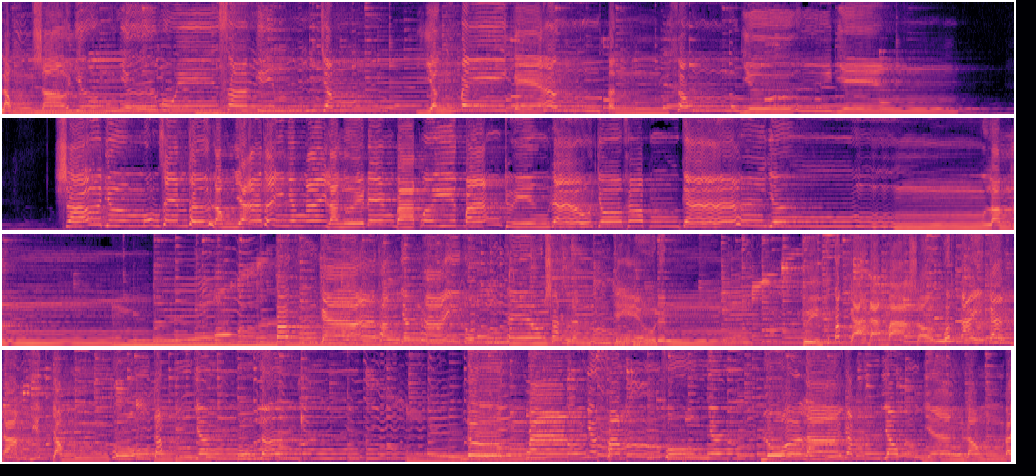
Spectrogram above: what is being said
lòng sợ dương như muối xa kim châm. Dần bay kẻ ân tình không dư vẹn sở dương muốn xem thử lòng giả thấy nhân ai là người đen bạc mới lành. Tất cả thần dân hải tuân theo sắc lệnh triều đình. Truyền cho tất cả đàn bà sở quốc ai can đảm giết chồng thua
